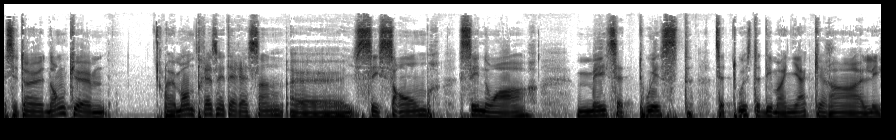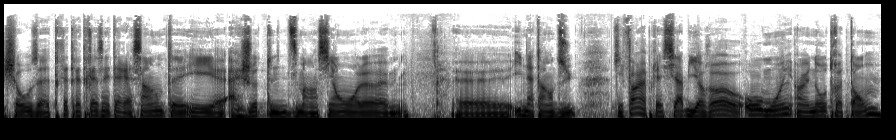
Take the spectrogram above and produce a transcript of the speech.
C'est un donc un monde très intéressant. C'est sombre, c'est noir. Mais cette twist, cette twist démoniaque rend les choses très très très intéressantes et euh, ajoute une dimension là, euh, euh, inattendue qui est fort appréciable. Il y aura au moins un autre tome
